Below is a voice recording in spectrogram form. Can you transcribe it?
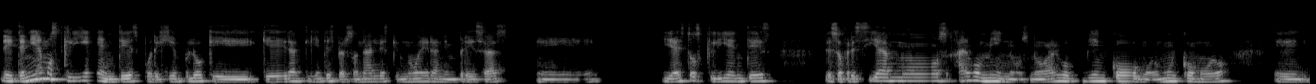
Eh, teníamos clientes, por ejemplo, que, que, eran clientes personales que no eran empresas, eh, y a estos clientes les ofrecíamos algo menos, ¿no? Algo bien cómodo, muy cómodo, eh,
